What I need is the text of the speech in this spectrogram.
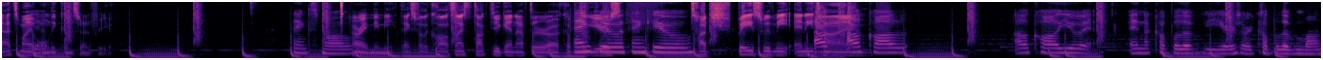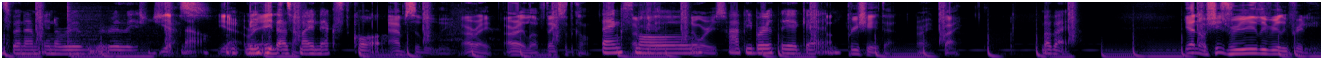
that's my Yeah. only concern for you. Thanks, Mo. All right, Mimi. Thanks for the call. It's nice to talk to you again after a couple Thank of years. Thank you. Thank you. Touch base with me anytime. I'll, I'll call. I'll call you in a couple of years or a couple of months when I'm in a real relationship Yes. now. Yeah, Maybe that's my next call. Absolutely. All right. All right, love. Thanks for the call. Thanks, Have Mo. No worries. Happy birthday again. Appreciate that. All right. Bye. Bye bye. Yeah, no, she's really, really pretty.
